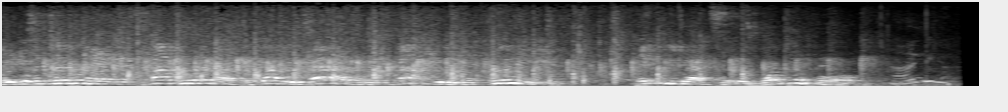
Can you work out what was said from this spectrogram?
Ladies and gentlemen, it's Macarena, the Gary Tad Matthew McCready. Thank you, dancers. Wonderful.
